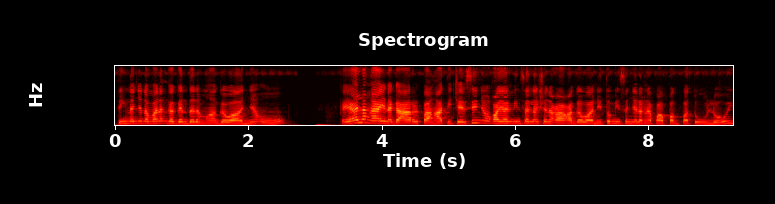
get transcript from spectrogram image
Tingnan nyo naman ang gaganda ng mga gawa niya, oh. Kaya lang ay nag-aaral pa ang Ate Chelsea nyo, kaya minsan lang siya nakakagawa nito, minsan niya lang napapagpatuloy.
